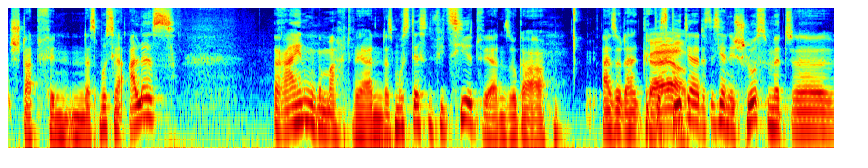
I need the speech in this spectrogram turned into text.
stattfinden. Das muss ja alles rein gemacht werden. Das muss desinfiziert werden sogar. Also da, das ja. geht ja, das ist ja nicht Schluss mit äh, der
